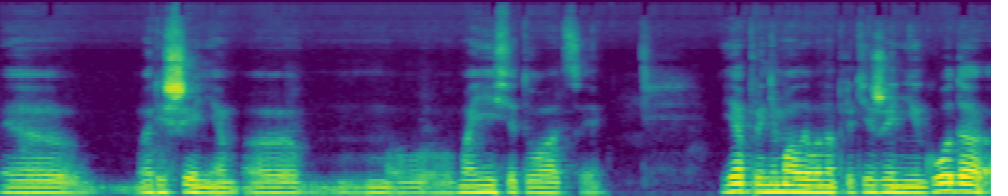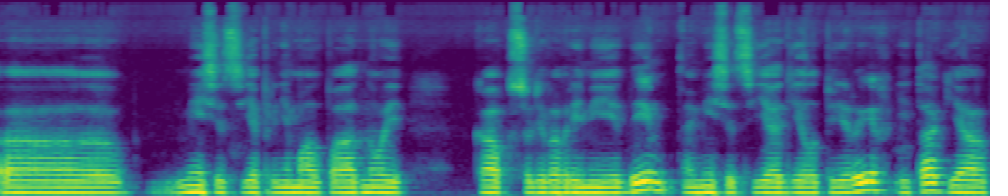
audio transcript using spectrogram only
решением в моей ситуации. Я принимал его на протяжении года. а, Месяц я принимал по одной капсуле во время еды, месяц я делал перерыв. И так я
